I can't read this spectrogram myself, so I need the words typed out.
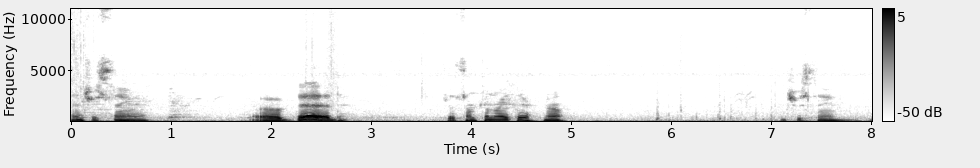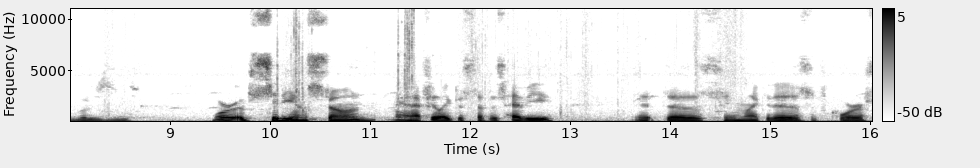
Interesting. A bed. Is that something right there? No. Interesting. What is this? More obsidian stone. Man, I feel like this stuff is heavy. It does seem like it is, of course.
